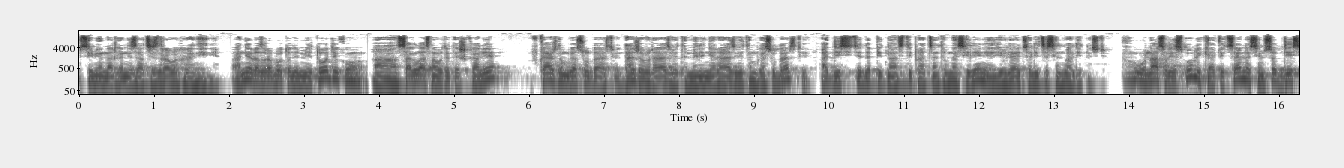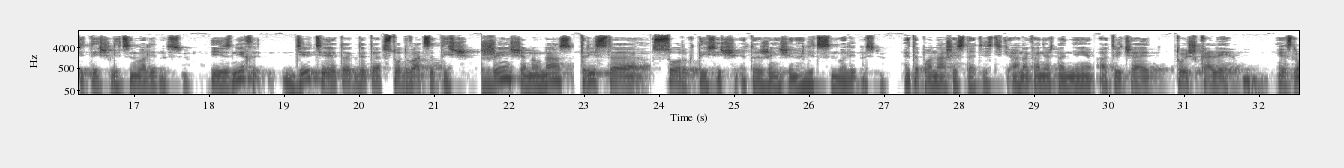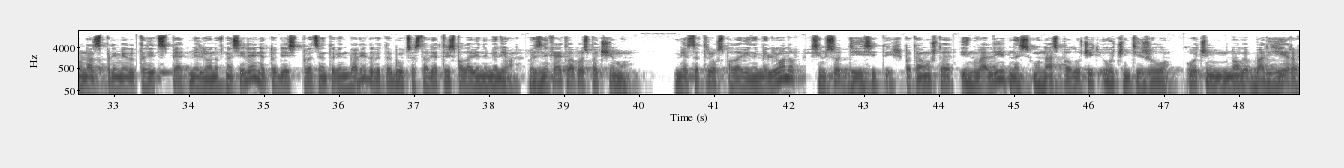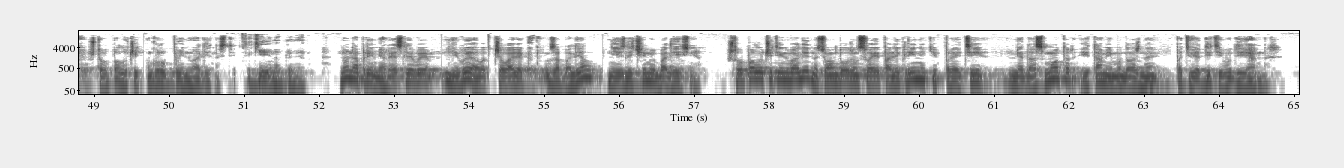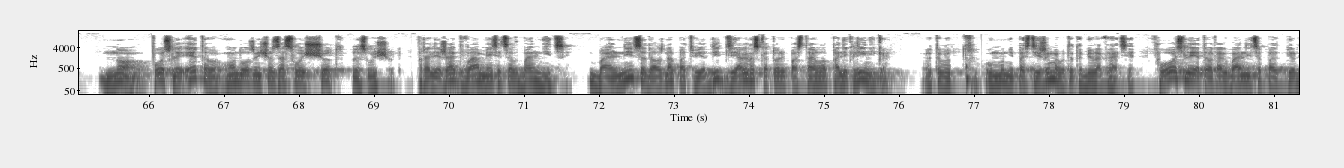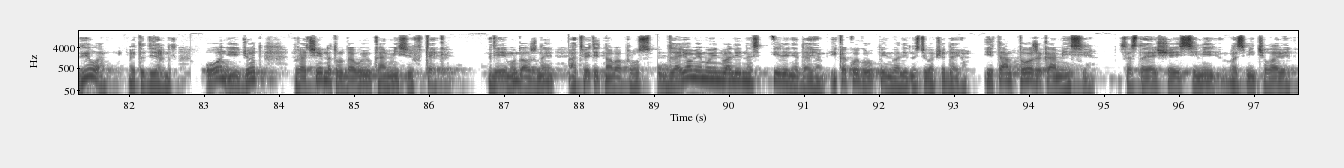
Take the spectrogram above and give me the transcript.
Всемирной организации здравоохранения. Они разработали методику, а, согласно вот этой шкале, в каждом государстве, даже в развитом или неразвитом государстве, от 10 до 15 процентов населения являются лица с инвалидностью. У нас в республике официально 710 тысяч лиц с инвалидностью. Из них дети – это где-то 120 тысяч. Женщин у нас 340 тысяч – это женщины лица с инвалидностью. Это по нашей статистике. Она, конечно, не отвечает той шкале. Если у нас, к примеру, 35 миллионов населения, то 10% инвалидов это будет составлять 3,5 миллиона. Возникает вопрос, почему? Вместо 3,5 миллионов 710 тысяч. Потому что инвалидность у нас получить очень тяжело. Очень много барьеров, чтобы получить группу инвалидности. Какие, например? Ну, например, если вы, не вы, а вот человек заболел неизлечимой болезнью, чтобы получить инвалидность, он должен в своей поликлинике пройти медосмотр, и там ему должны подтвердить его диагноз. Но после этого он должен еще за свой счет, за свой счет пролежать два месяца в больнице. Больница должна подтвердить диагноз, который поставила поликлиника. Это вот уму непостижимо, вот эта бюрократия. После этого, как больница подтвердила этот диагноз, он идет в врачебно-трудовую комиссию в ТЭК где ему должны ответить на вопрос, даем ему инвалидность или не даем, и какой группы инвалидности вообще даем. И там тоже комиссия, состоящая из 7-8 человек.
